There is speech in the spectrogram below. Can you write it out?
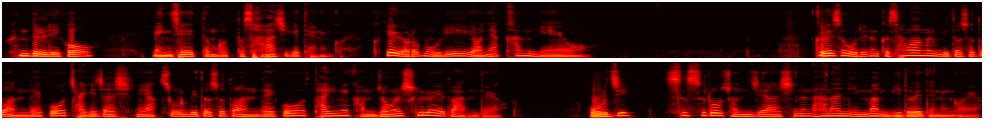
흔들리고, 맹세했던 것도 사라지게 되는 거예요. 그게 여러분 우리의 연약함이에요. 그래서 우리는 그 상황을 믿어서도 안 되고 자기 자신의 약속을 믿어서도 안 되고 타인의 감정을 신뢰해도 안 돼요. 오직 스스로 존재하시는 하나님만 믿어야 되는 거예요.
